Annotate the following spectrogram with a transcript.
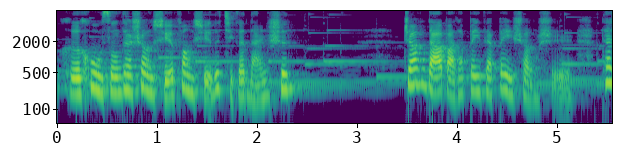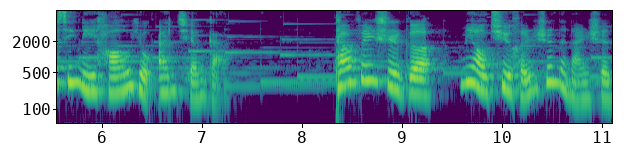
和护送她上学放学的几个男生。张达把她背在背上时，她心里好有安全感。唐飞是个妙趣横生的男生，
